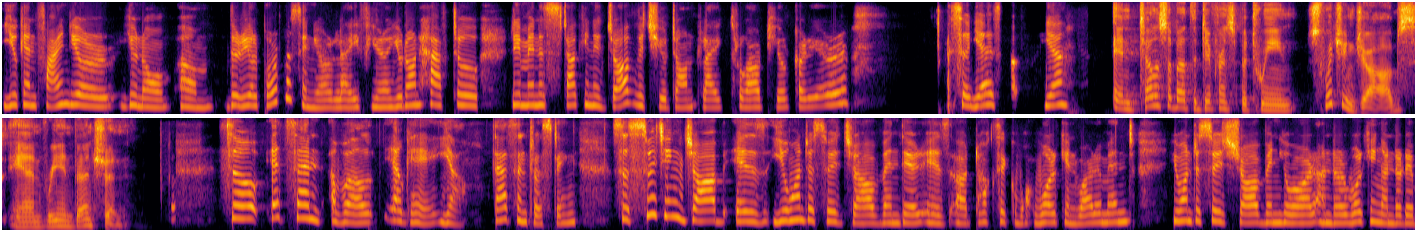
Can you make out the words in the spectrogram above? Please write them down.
you can find your you know um, the real purpose in your life. You know you don't have to remain stuck in a job which you don't like throughout your career. So yes yeah. And tell us about the difference between switching jobs and reinvention. So it's an well okay yeah that's interesting. So switching job is you want to switch job when there is a toxic work environment. You want to switch job when you are under working under a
